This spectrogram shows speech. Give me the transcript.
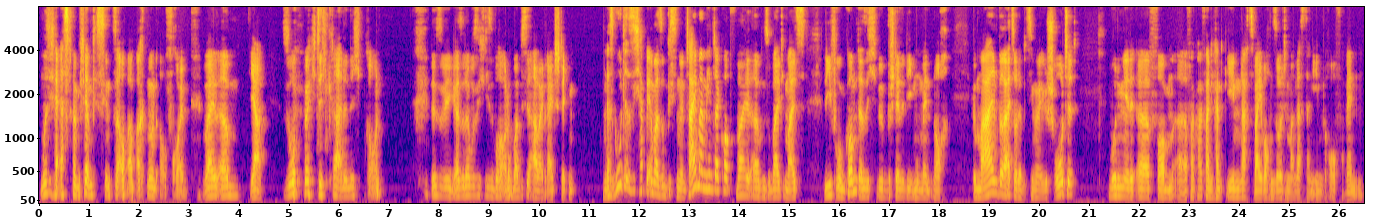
Muss ich ja erstmal wieder ein bisschen sauber machen und aufräumen. Weil, ähm, ja, so möchte ich gerade nicht brauen. Deswegen, also da muss ich diese Woche auch noch mal ein bisschen Arbeit reinstecken. Und das Gute ist, ich habe ja immer so ein bisschen einen Timer im Hinterkopf, weil ähm, sobald die Malzlieferung kommt, also ich bestelle die im Moment noch gemahlen bereits oder beziehungsweise geschrotet, wurde mir äh, vom äh, Verkäufer an die Hand gegeben, nach zwei Wochen sollte man das dann eben doch auch verwenden.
